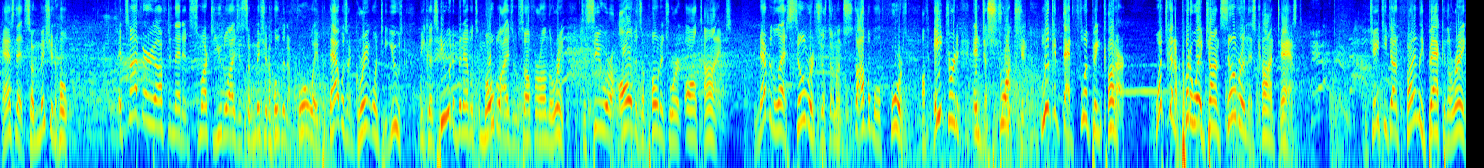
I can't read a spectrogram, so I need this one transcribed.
Has that submission hold. It's not very often that it's smart to utilize a submission hold in a four-way, but that was a great one to use because he would have been able to mobilize himself around the ring to see where all of his opponents were at all times. But nevertheless, Silver is just an unstoppable force of hatred and destruction. Look at that flipping cutter. What's going to put away John Silver in this contest? And JT Dunn finally back in the ring.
